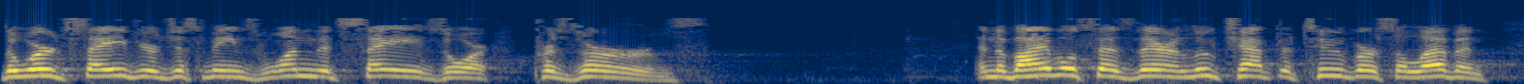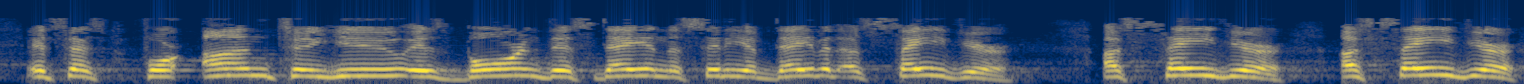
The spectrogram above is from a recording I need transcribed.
The word Savior just means one that saves or preserves. And the Bible says there in Luke chapter 2 verse 11, it says, For unto you is born this day in the city of David a Savior, a Savior, a Savior,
